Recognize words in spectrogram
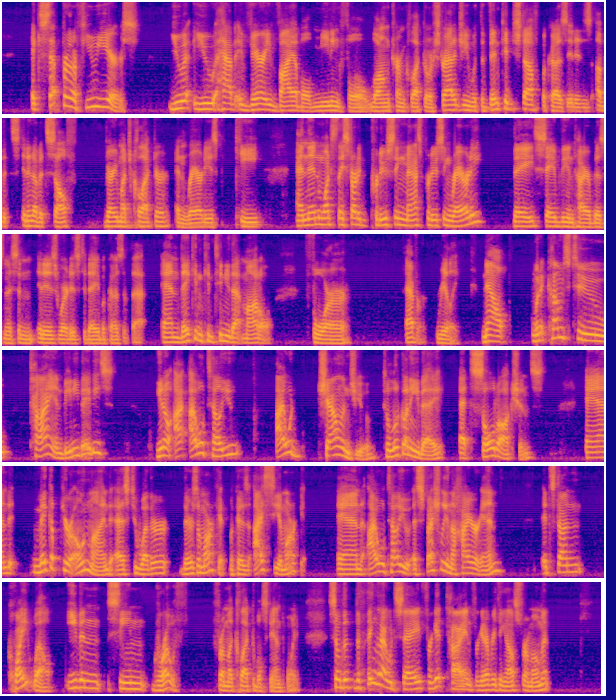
except for a few years, you you have a very viable, meaningful long-term collector strategy with the vintage stuff because it is of its in and of itself very much collector and rarity is key. And then once they started producing mass producing rarity, they saved the entire business and it is where it is today because of that. And they can continue that model for ever, really. Now, when it comes to Ty and beanie babies, you know, I, I will tell you, I would challenge you to look on eBay at sold auctions and make up your own mind as to whether there's a market because I see a market. And I will tell you, especially in the higher end, it's done quite well, even seen growth from a collectible standpoint. So the, the thing that I would say, forget Ty and forget everything else for a moment.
